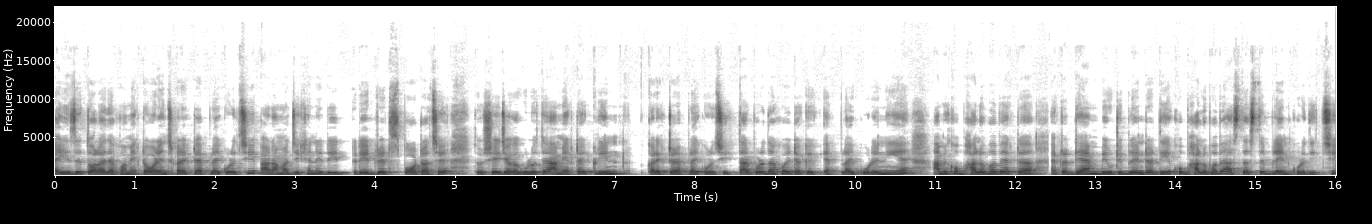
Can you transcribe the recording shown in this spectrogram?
আইজের তলায় দেখো, আমি একটা অরেঞ্জ কারেক্টার অ্যাপ্লাই করেছি, আর আমার যেখানে রেড রেড রেড স্পট আছে, তো সেই জায়গাগুলোতে আমি একটা গ্রিন কারেক্টার অ্যাপ্লাই করেছি। তারপরে দেখো, এটাকে অ্যাপ্লাই করে নিয়ে আমি খুব ভালোভাবে একটা একটা ড্যাম বিউটি ব্লেন্ডার দিয়ে খুব ভালোভাবে আস্তে আস্তে ব্লেন্ড করে দিচ্ছি।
